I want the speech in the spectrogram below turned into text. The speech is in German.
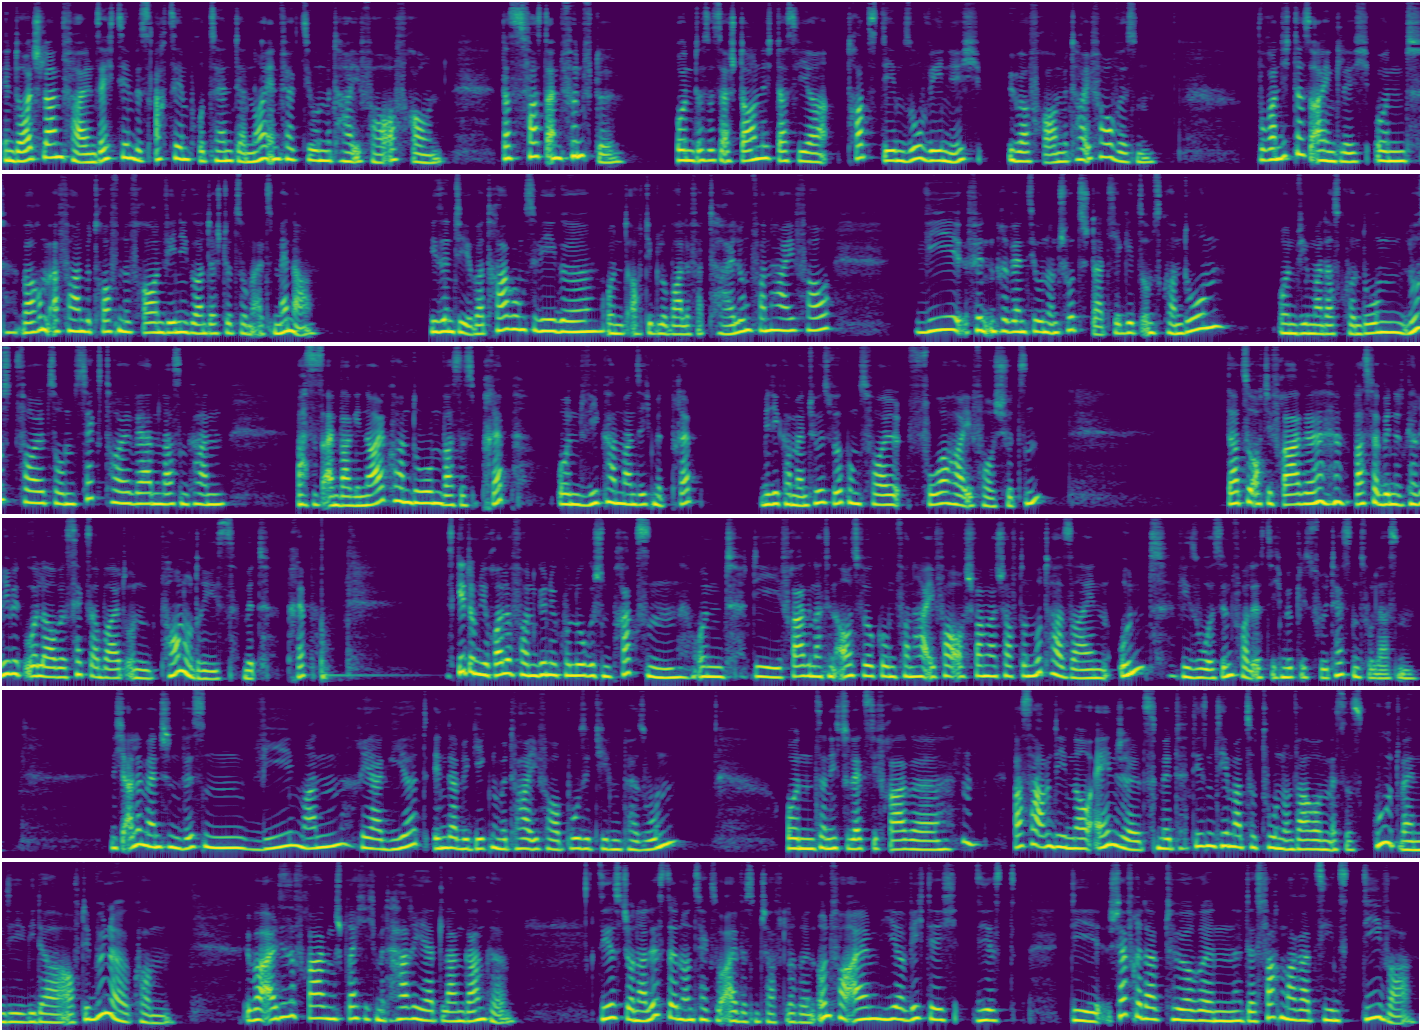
In Deutschland fallen 16 bis 18 Prozent der Neuinfektionen mit HIV auf Frauen. Das ist fast ein Fünftel. Und es ist erstaunlich, dass wir trotzdem so wenig über Frauen mit HIV wissen. Woran liegt das eigentlich und warum erfahren betroffene Frauen weniger Unterstützung als Männer? Wie sind die Übertragungswege und auch die globale Verteilung von HIV? Wie finden Prävention und Schutz statt? Hier geht es ums Kondom, und wie man das Kondom lustvoll zum Sextoy werden lassen kann. Was ist ein Vaginalkondom? Was ist PrEP? Und wie kann man sich mit PrEP medikamentös wirkungsvoll vor HIV schützen? Dazu auch die Frage, was verbindet Karibikurlaube, Sexarbeit und Pornodries mit PrEP? Es geht um die Rolle von gynäkologischen Praxen und die Frage nach den Auswirkungen von HIV auf Schwangerschaft und Muttersein und wieso es sinnvoll ist, sich möglichst früh testen zu lassen. Nicht alle Menschen wissen, wie man reagiert in der Begegnung mit HIV-positiven Personen. Und nicht zuletzt die Frage, hm, was haben die No Angels mit diesem Thema zu tun und warum ist es gut, wenn sie wieder auf die Bühne kommen? Über all diese Fragen spreche ich mit Harriet Langanke. Sie ist Journalistin und Sexualwissenschaftlerin und vor allem hier wichtig, sie ist die Chefredakteurin des Fachmagazins Diva,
